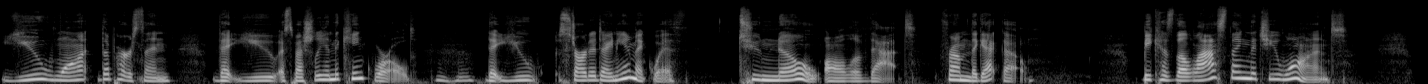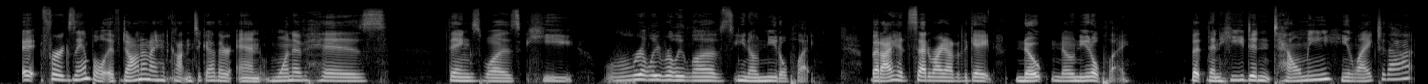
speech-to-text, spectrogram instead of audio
you want the person that you, especially in the kink world, mm-hmm. that you start a dynamic with to know all of that from the get go. Because the last thing that you want, it, for example, if Don and I had gotten together and one of his things was he really, really loves, you know, needle play. But I had said right out of the gate, nope, no needle play. But then he didn't tell me he liked that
